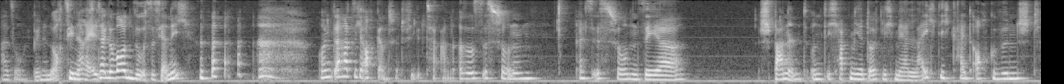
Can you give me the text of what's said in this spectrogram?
Also ich bin ja nur auch zehn Jahre älter geworden, so ist es ja nicht. und da hat sich auch ganz schön viel getan. Also es ist schon, es ist schon sehr spannend und ich habe mir deutlich mehr Leichtigkeit auch gewünscht,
